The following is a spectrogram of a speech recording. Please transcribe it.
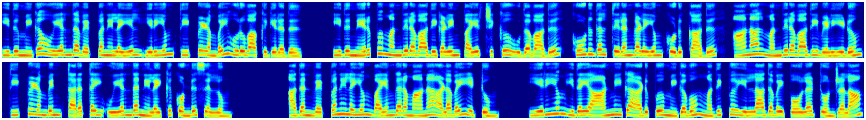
இது மிக உயர்ந்த வெப்பநிலையில் எரியும் தீப்பிழம்பை உருவாக்குகிறது. இது நெருப்பு மந்திரவாதிகளின் பயிற்சிக்கு உதவாது கூடுதல் திறன்களையும் கொடுக்காது ஆனால் மந்திரவாதி வெளியிடும் தீப்பிழம்பின் தரத்தை உயர்ந்த நிலைக்கு கொண்டு செல்லும். அதன் வெப்பநிலையும் பயங்கரமான அளவை எட்டும். எரியும் இதை ஆன்மீக அடுப்பு மிகவும் மதிப்பு இல்லாதவை போல தோன்றலாம்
